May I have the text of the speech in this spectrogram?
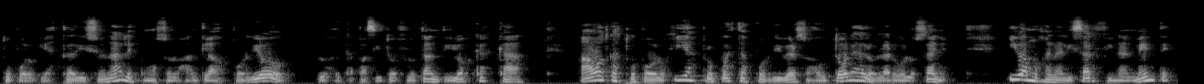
topologías tradicionales como son los anclados por diodo, los de capacitor flotante y los cascada, a otras topologías propuestas por diversos autores a lo largo de los años y vamos a analizar finalmente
